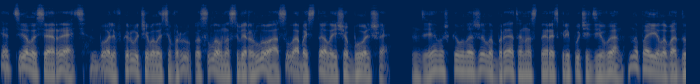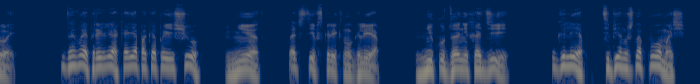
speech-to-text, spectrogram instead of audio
хотелось орать, боль вкручивалась в руку, словно сверло, а слабость стала еще больше. Девушка уложила брата на старый скрипучий диван, напоила водой. «Давай приляг, а я пока поищу». «Нет!» — почти вскрикнул Глеб. «Никуда не ходи!» «Глеб, тебе нужна помощь!»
